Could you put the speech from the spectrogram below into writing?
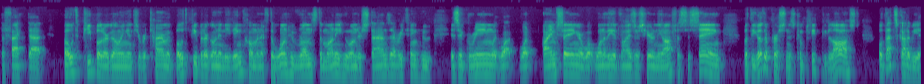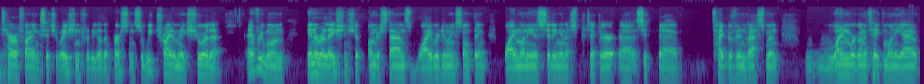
the fact that both people are going into retirement both people are going to need income and if the one who runs the money who understands everything who is agreeing with what what i'm saying or what one of the advisors here in the office is saying but the other person is completely lost well that's got to be a terrifying situation for the other person. So we try to make sure that everyone in a relationship understands why we're doing something why money is sitting in a particular uh, uh, type of investment when we're going to take money out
